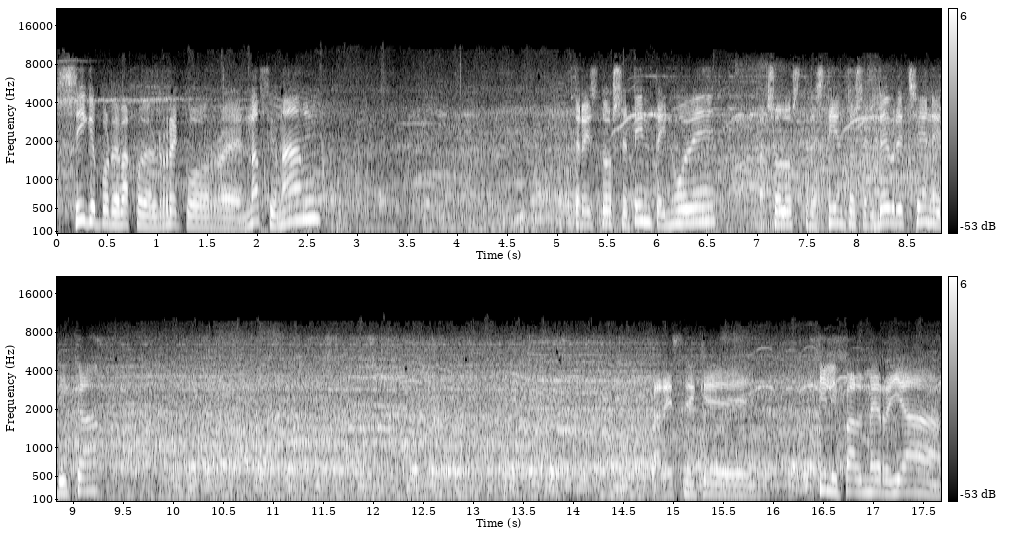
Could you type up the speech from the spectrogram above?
Sigue por debajo del récord eh, nacional. 3, 2, 79. Pasó los 300 en Debrecen, Erika. Parece que Killy Palmer ya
